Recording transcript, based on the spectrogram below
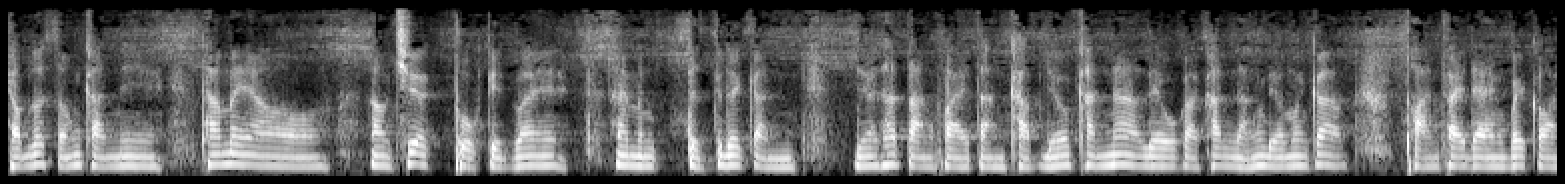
ขับรถสองคันนี่ถ้าไม่เอาเอาเชือกผูกติดไว้ ให้มันติดด้วยกัน เดี๋ยวถ้าต่างฝ่ายต่างขับ เดี๋ยวคันหน้าเร็วกว่าคันหลัง เดี๋ยวมันก็ผ่านไฟแดงไปก่อน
